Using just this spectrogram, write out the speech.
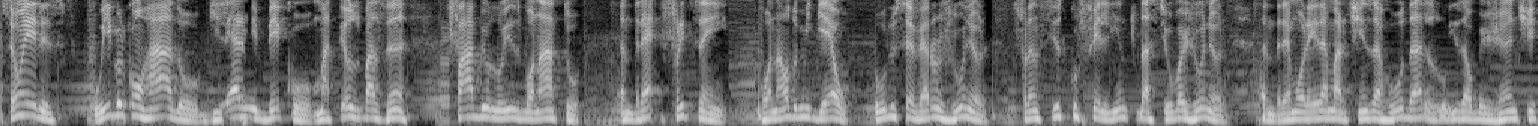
São eles: o Igor Conrado, Guilherme Beco, Matheus Bazan, Fábio Luiz Bonato, André Fritzen, Ronaldo Miguel, Túlio Severo Júnior, Francisco Felinto da Silva Júnior, André Moreira Martins Arruda, Luiz Alberjante,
